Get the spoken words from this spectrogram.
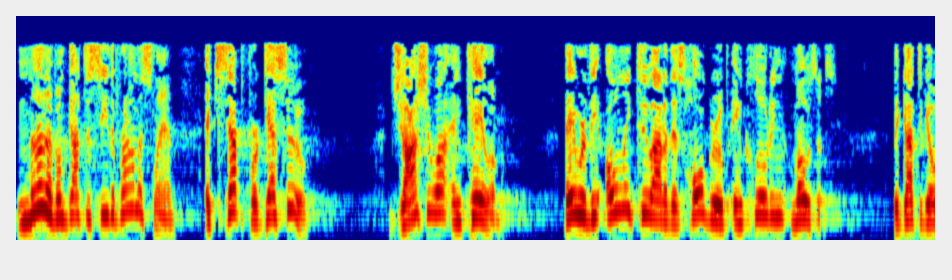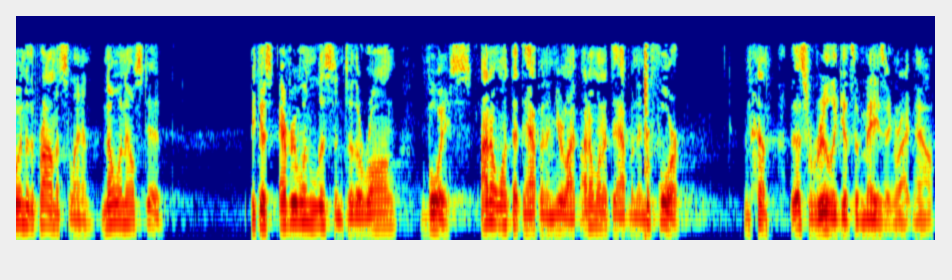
None of them got to see the promised land. Except for guess who? Joshua and Caleb. They were the only two out of this whole group, including Moses, that got to go into the promised land. No one else did. Because everyone listened to the wrong voice. I don't want that to happen in your life. I don't want it to happen in number four. this really gets amazing right now.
